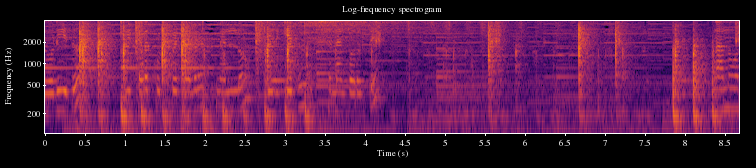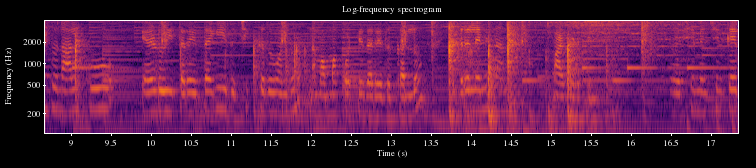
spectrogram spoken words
ನೋಡಿ ಇದು ಈ ಥರ ಕುಟ್ಬೇಕಾದ್ರೆ ಸ್ಮೆಲ್ಲು ಜೀರಿಗೆದು ಚೆನ್ನಾಗಿ ಬರುತ್ತೆ. ನಾನು ಒಂದು ನಾಲ್ಕು ಎರಡು ಈ ಥರ ಇದ್ದಾಗೆ ಇದು ಚಿಕ್ಕದು ಒಂದು ನಮ್ಮಮ್ಮ ಕೊಟ್ಟಿದ್ದಾರೆ ಇದು ಕಲ್ಲು. ಇದರಲ್ಲೇ ನಾನು ಮಾಡಿಬಿಡ್ತೀನಿ. ಹಸಿಮೆಣ್ಸಿನ್ಕಾಯಿ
